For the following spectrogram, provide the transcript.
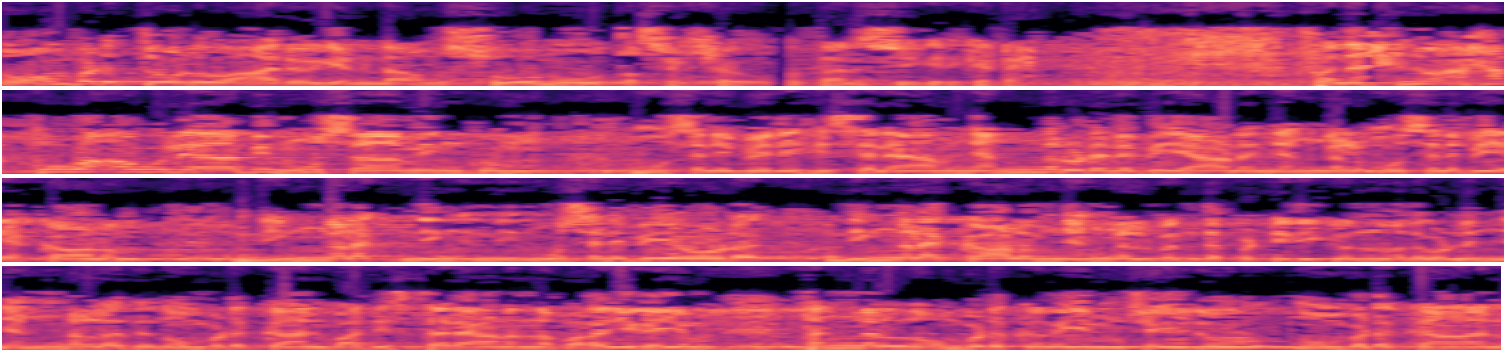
നോമ്പെടുത്തോളൂ ആരോഗ്യം ഉണ്ടാവും. സൂമു തസിഹു സ്വീകരിക്കട്ടെ. മൂസനബിസ്സലാം ഞങ്ങളുടെ നബിയാണ്. ഞങ്ങൾ മൂസനബിയെക്കാളും നിങ്ങളെ മൂസനബിയോട് നിങ്ങളെക്കാളും ഞങ്ങൾ ബന്ധപ്പെട്ടിരിക്കുന്നു. അതുകൊണ്ട് ഞങ്ങൾ അത് നോമ്പെടുക്കാൻ ബാധ്യസ്ഥരാണെന്ന് പറയുകയും തങ്ങൾ നോമ്പെടുക്കുകയും ചെയ്തു. നോമ്പെടുക്കാൻ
